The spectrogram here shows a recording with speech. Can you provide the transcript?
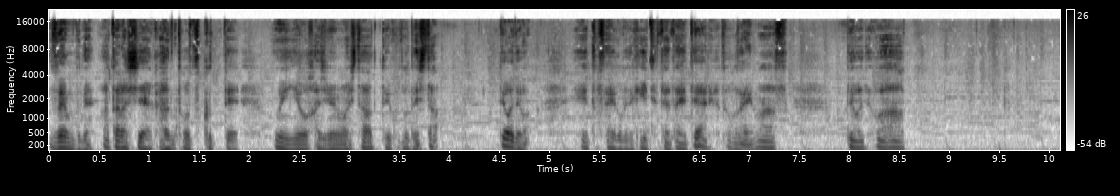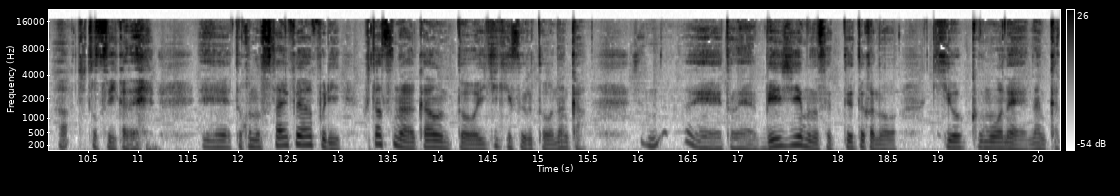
全部ね、新しいアカウントを作って運用を始めましたということでした。ではでは、えっ、ー、と、最後まで聞いていただいてありがとうございます。ではでは。あ、ちょっと追加で。えっ、ー、と、このスタイプアプリ、2つのアカウントを行き来すると、なんか、えっ、ー、とね、BGM の設定とかの記憶もね、なんか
